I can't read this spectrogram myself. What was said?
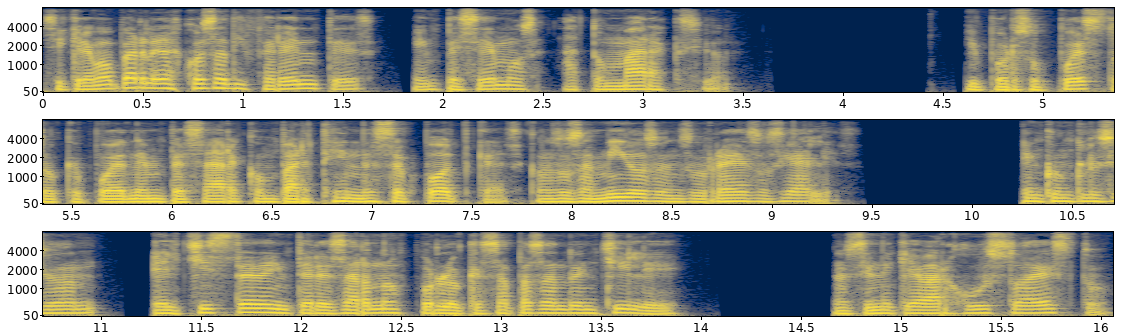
Si queremos ver las cosas diferentes, empecemos a tomar acción. Y por supuesto que pueden empezar compartiendo este podcast con sus amigos o en sus redes sociales. En conclusión, el chiste de interesarnos por lo que está pasando en Chile nos tiene que llevar justo a esto,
